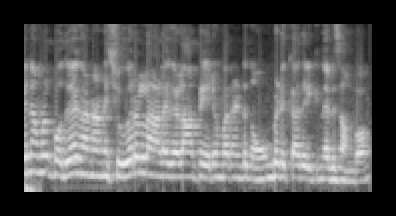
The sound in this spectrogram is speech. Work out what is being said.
പിന്നെ നമ്മൾ പൊതുവേ കാണാണ് ഷുഗർ ഉള്ള ആളുകൾ ആ പേരും പറഞ്ഞിട്ട് നോമ്പെടുക്കാതിരിക്കുന്ന ഒരു സംഭവം.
